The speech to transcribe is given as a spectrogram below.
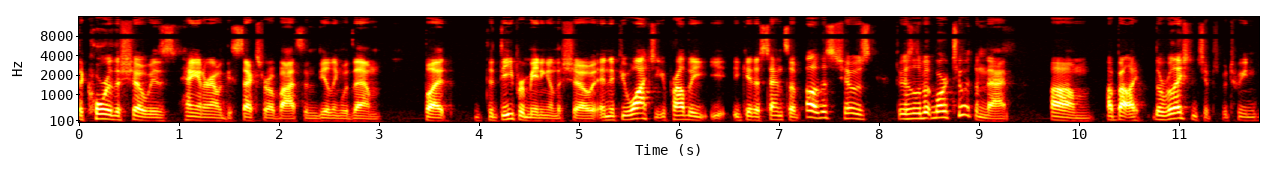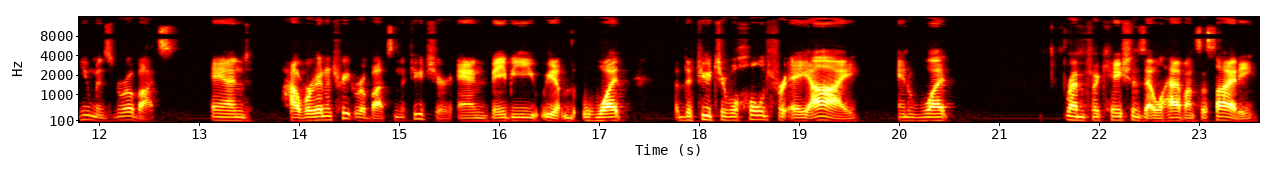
the core of the show is hanging around with these sex robots and dealing with them. But the deeper meaning of the show, and if you watch it, you probably you, get a sense of oh, this shows there's a little bit more to it than that um, about like the relationships between humans and robots and how we're going to treat robots in the future and maybe you know what the future will hold for AI and what ramifications that will have on society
